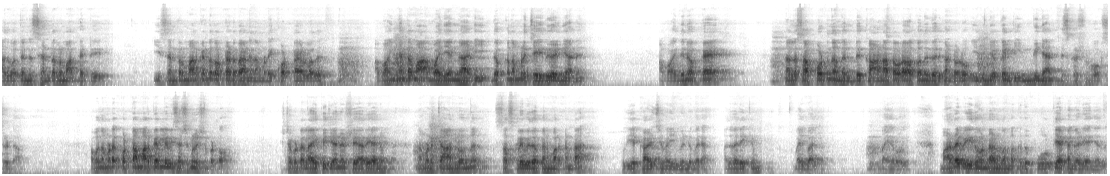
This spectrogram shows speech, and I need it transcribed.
അതുപോലെ തന്നെ സെൻട്രൽ മാർക്കറ്റ്. ഈ സെൻട്രൽ മാർക്കറ്റിന്റെ തൊട്ടടുത്താണ് നമ്മുടെ ഈ കൊട്ട ഉള്ളത്. അപ്പോൾ ഇങ്ങനത്തെ വലിയങ്ങാടി ഇതൊക്കെ നമ്മൾ ചെയ്തു കഴിഞ്ഞാണ്. അപ്പോൾ ഇതിനൊക്കെ നല്ല സപ്പോർട്ട് തന്നിട്ടുണ്ട്. കാണാത്തവർ അതൊക്കെ ഒന്ന് കയറി കണ്ടോളൂ. ഇതിന്റെയൊക്കെ ലിങ്ക് ഞാൻ ഡിസ്ക്രിപ്ഷൻ ബോക്സിൽ ഇടാം. അപ്പോൾ നമ്മുടെ കൊട്ട മാർക്കറ്റിലെ വിശേഷങ്ങൾ ഇഷ്ടപ്പെട്ടോ? ഇഷ്ടപ്പെട്ട ലൈക്ക് ചെയ്യാനും ഷെയർ ചെയ്യാനും നമ്മുടെ ചാനൽ ഒന്ന് സബ്സ്ക്രൈബ് ചെയ്ത് വെക്കാൻ മറക്കണ്ട. പുതിയ കാഴ്ചയുമായി വീണ്ടും വരാം. അതുവരേക്കും ബൈ ബൈ ബൈ റോയ് മഴ പെയ്തുകൊണ്ടാണ് നമുക്കിത് പൂർത്തിയാക്കാൻ കഴിയാഞ്ഞത്.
